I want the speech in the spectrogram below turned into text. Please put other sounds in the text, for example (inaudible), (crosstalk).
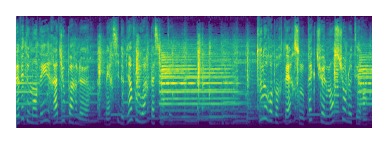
Vous avez demandé Radio Parleur. Merci de bien vouloir patienter. Tous nos reporters sont actuellement sur le terrain.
